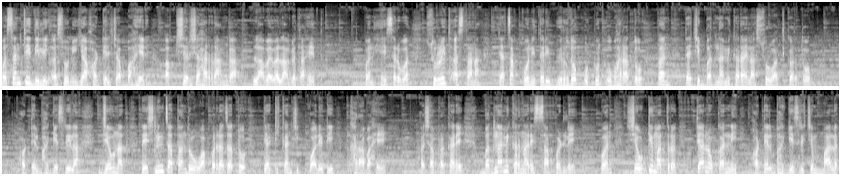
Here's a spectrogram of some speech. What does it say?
पसंती दिली असून या हॉटेलच्या बाहेर अक्षरशः रांगा लावाव्या लागत आहेत. पण हे सर्व सुरळीत असताना त्याचा कोणीतरी विरोधक उठून उभा राहतो आणि त्याची बदनामी करायला सुरुवात करतो. हॉटेल भाग्यश्रीला जेवणात रेशनिंगचा तांदूळ वापरला जातो. त्या ठिकाणची क्वालिटी खराब आहे. अशा प्रकारे बदनामी करणारे सापडले. पण शेवटी मात्र त्या लोकांनी हॉटेल भाग्यश्रीचे मालक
